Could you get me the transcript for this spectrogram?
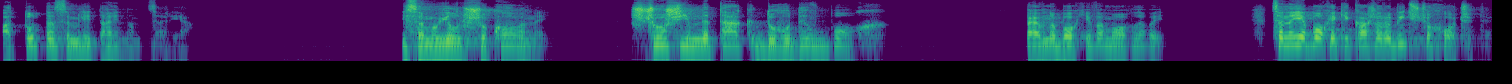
а тут на землі дай нам царя. І Самуїл шокований. Що ж їм не так догодив Бог? Певно, Бог є вимогливий. Це не є Бог, який каже, робіть, що хочете.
